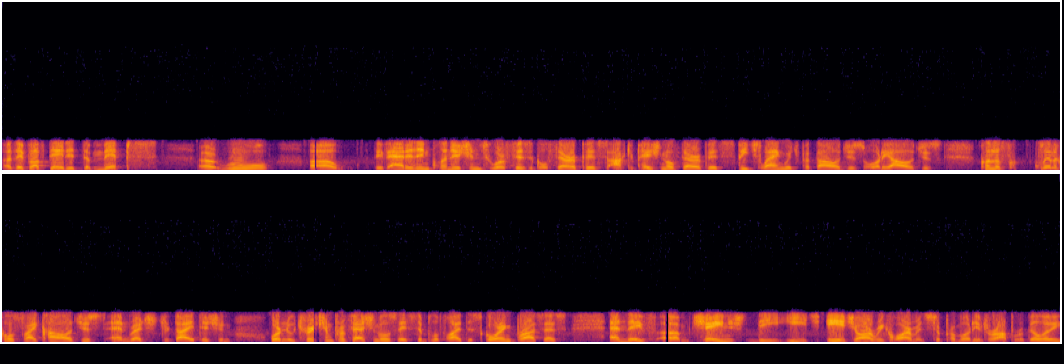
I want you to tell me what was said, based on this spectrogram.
Uh, they've updated the MIPS uh, rule. Uh, they've added in clinicians who are physical therapists, occupational therapists, speech language pathologists, audiologists, clinical, clinical psychologists, and registered dietitian or nutrition professionals. They've simplified the scoring process, and they've um, changed the EHR requirements to promote interoperability.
